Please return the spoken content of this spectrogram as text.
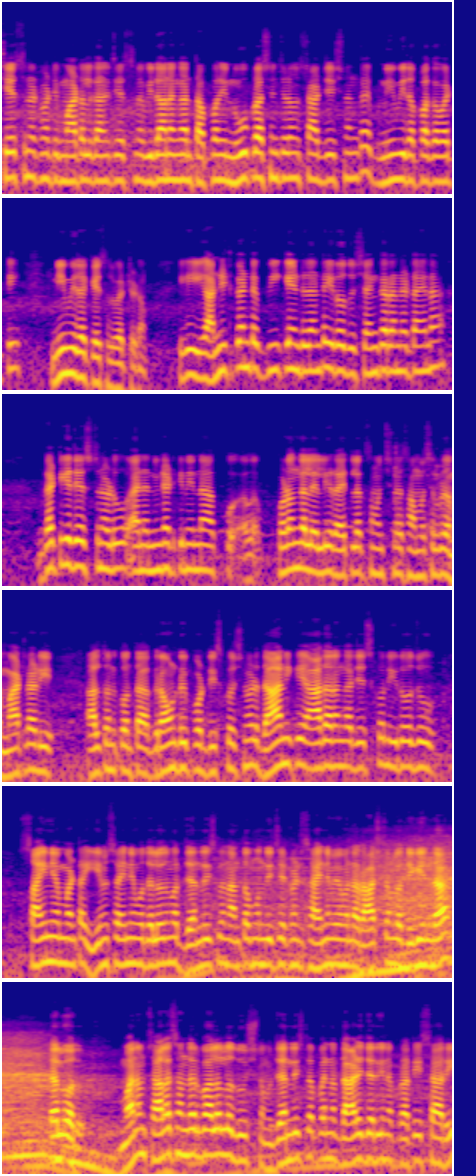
చేస్తున్నటువంటి మాటలు కానీ చేస్తున్న విధానం కానీ తప్పని నువ్వు ప్రశ్నించడం స్టార్ట్ చేసినాక ఇప్పుడు నీ మీద పగబట్టి నీ మీద కేసులు పెట్టడం. ఇక ఈ అన్నిటికంటే పీక్ ఏంటిదంటే ఈరోజు శంకర్ అన్నట్టు ఆయన గట్టిగా చేస్తున్నాడు. ఆయన నిన్నటికి నిన్న కొడంగల్ వెళ్ళి రైతులకు సంబంధించిన సమస్యలు కూడా మాట్లాడి వాళ్ళతో కొంత గ్రౌండ్ రిపోర్ట్ తీసుకొచ్చినాడు. దానికి ఆధారంగా చేసుకొని ఈరోజు సైన్యం అంట ఏం సైన్యమో తెలియదు మరి జర్నలిస్టులను అంతమంది ఇచ్చేటువంటి సైన్యం ఏమైనా రాష్ట్రంలో దిగిందా? తెలియదు మనం చాలా సందర్భాలలో చూసినాం. జర్నలిస్టుల పైన దాడి జరిగిన ప్రతిసారి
